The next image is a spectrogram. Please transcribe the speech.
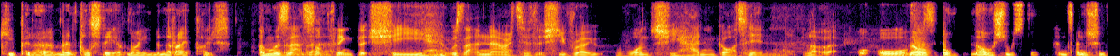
keeping her mental state of mind in the right place. And was that and, uh, something that she was that a narrative that she wrote once she hadn't got in, like, or, or no, no, she was still in contention.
